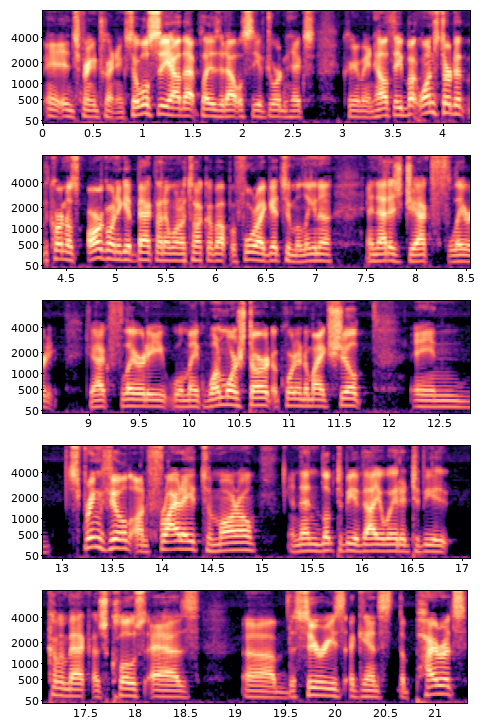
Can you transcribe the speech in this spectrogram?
in spring training. So we'll see how that plays it out. We'll see if Jordan Hicks can remain healthy. But one starter that the Cardinals are going to get back that I want to talk about before I get to Molina, and that is Jack Flaherty. Jack Flaherty will make one more start, according to Mike Shildt, in Springfield on Friday, tomorrow, and then look to be evaluated to be coming back as close as uh, the series against the Pirates,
